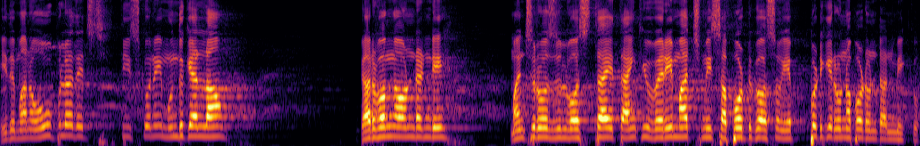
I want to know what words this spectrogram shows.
ఇది మన ఊపిలో తెచ్చి తీసుకొని ముందుకెళ్దాం. గర్వంగా ఉండండి. మంచి రోజులు వస్తాయి. థ్యాంక్ యూ వెరీ మచ్ మీ సపోర్ట్ కోసం ఎప్పటికీ రుణపడి ఉంటాను మీకు.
